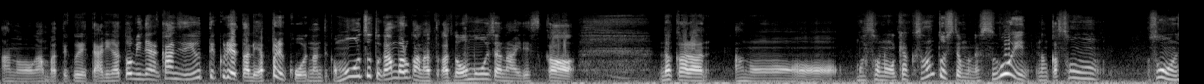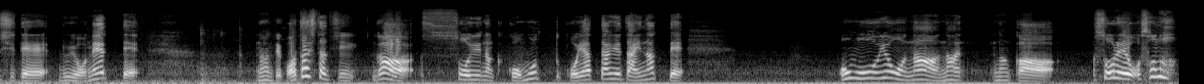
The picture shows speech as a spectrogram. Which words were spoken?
あの、頑張ってくれてありがとうみたいな感じで言ってくれたら、やっぱりこう、なんていうか、もうちょっと頑張ろうかなとかって思うじゃないですか。だから、あのー、まあ、そのお客さんとしてもね、すごいなんか損、損してるよねって、なんていうか、私たちがそういうなんかこう、もっとこうやってあげたいなって思うような、な、なんか、それを、その、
